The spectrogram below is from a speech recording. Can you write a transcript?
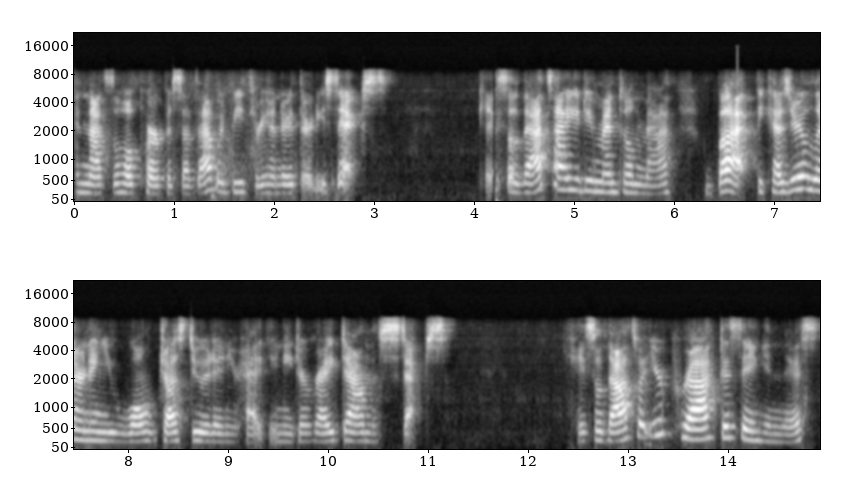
And that's the whole purpose of that would be 336. Okay, so that's how you do mental math. But because you're learning, you won't just do it in your head. You need to write down the steps. Okay, so that's what you're practicing in this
